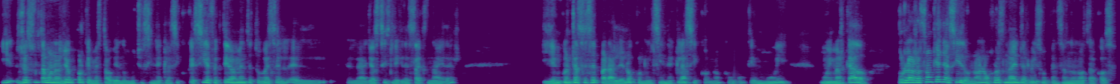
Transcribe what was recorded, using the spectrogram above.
y resulta, bueno, yo porque me he estado viendo mucho cine clásico, que sí, efectivamente tú ves el, la Justice League de Zack Snyder y encuentras ese paralelo con el cine clásico, ¿no? Como que muy, muy marcado. Por la razón que haya sido, ¿no? A lo mejor Snyder lo hizo pensando en otra cosa,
